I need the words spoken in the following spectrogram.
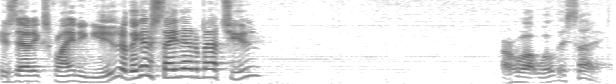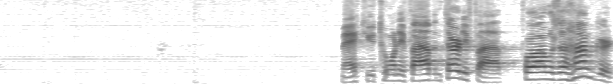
Is that explaining you? Are they going to say that about you? Or what will they say? Matthew 25 and 35. For I was a hungered,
